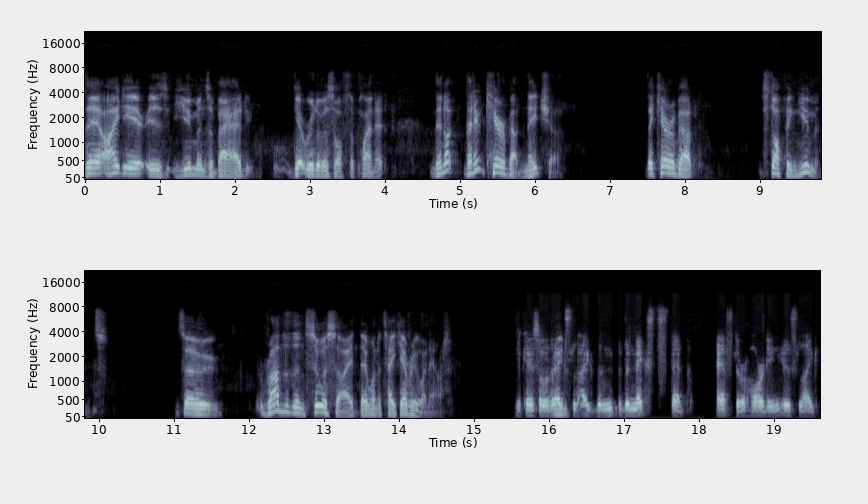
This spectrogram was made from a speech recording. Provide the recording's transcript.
their idea is humans are bad. Get rid of us off the planet. They're not. They don't care about nature. They care about stopping humans. So, rather than suicide, they want to take everyone out. Okay, so that's I mean, like the the next step after hoarding is like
